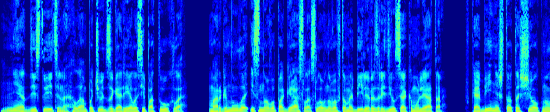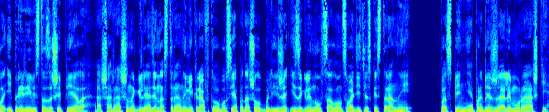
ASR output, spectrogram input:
Нет, действительно, лампа чуть загорелась и потухла. Моргнула и снова погасла, словно в автомобиле разрядился аккумулятор. В кабине что-то щелкнуло и прерывисто зашипело. Ошарашенно глядя на странный микроавтобус, я подошел ближе и заглянул в салон с водительской стороны. По спине пробежали мурашки.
